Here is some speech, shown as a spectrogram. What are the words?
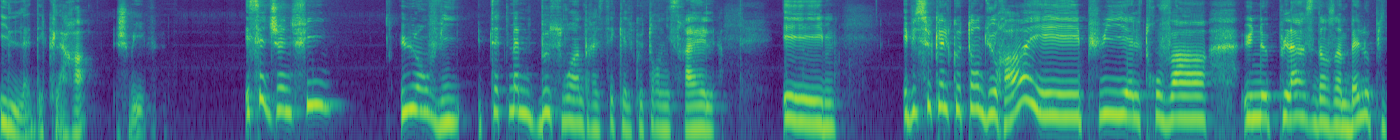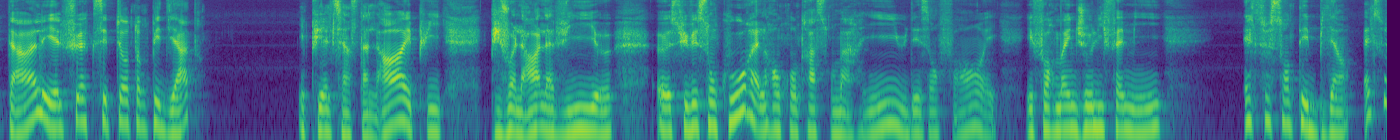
il la déclara juive. Et cette jeune fille eut envie, et peut-être même besoin de rester quelque temps en Israël. Et, et puis ce quelque temps dura, et puis elle trouva une place dans un bel hôpital, et elle fut acceptée en tant que pédiatre. Et puis elle s'installa, et puis, puis voilà, la vie euh, euh, suivait son cours. Elle rencontra son mari, eut des enfants et, forma une jolie famille. Elle se sentait bien, elle se,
